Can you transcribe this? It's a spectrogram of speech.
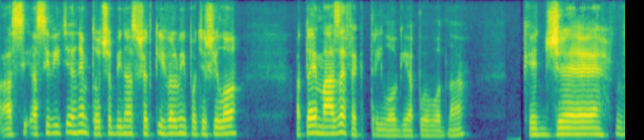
asi, asi vytiahnem to, čo by nás všetkých veľmi potešilo. A to je Mass Effect trilógia pôvodná. Keďže v,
